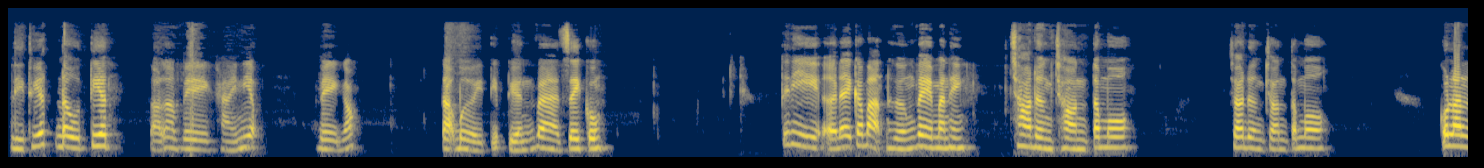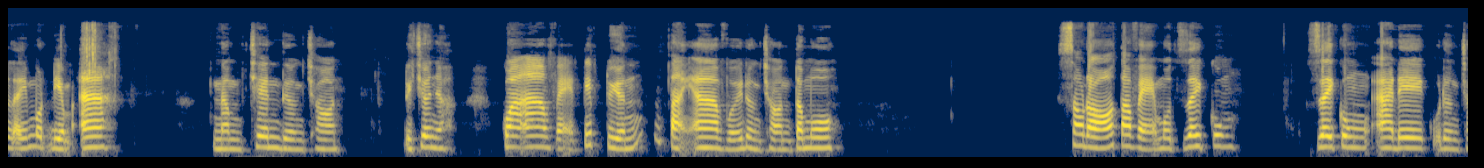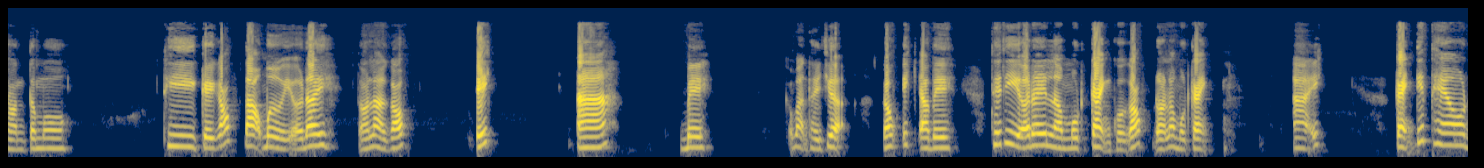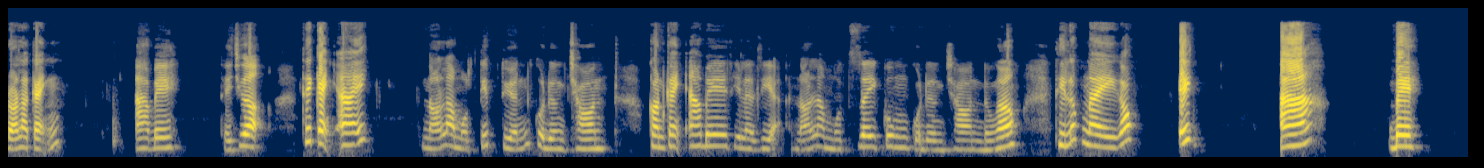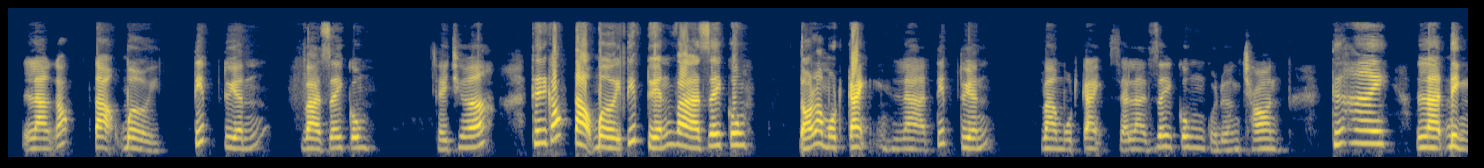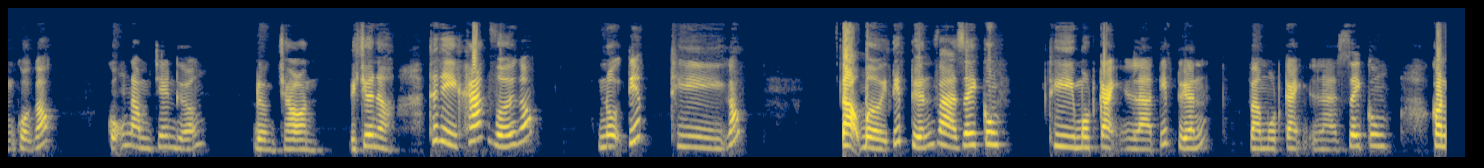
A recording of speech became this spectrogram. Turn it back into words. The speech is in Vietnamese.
lý thuyết đầu tiên đó là về khái niệm về góc tạo bởi tiếp tuyến và dây cung. Thế thì ở đây các bạn hướng về màn hình cho đường tròn tâm O. Cho đường tròn tâm O. Cô Lan lấy một điểm A nằm trên đường tròn. Được chưa nhỉ? Qua A vẽ tiếp tuyến tại A với đường tròn tâm O. Sau đó ta vẽ một dây cung, dây cung AD của đường tròn tâm O. Thì cái góc tạo bởi ở đây, đó là góc X A B. Các bạn thấy chưa? Góc XAB. Thế thì ở đây là một cạnh của góc, đó là một cạnh AX. Cạnh tiếp theo, đó là cạnh AB. Thấy chưa? Thế cạnh AX nó là một tiếp tuyến của đường tròn. Còn cạnh AB thì là gì ạ? Nó là một dây cung của đường tròn, đúng không? Thì lúc này góc X A B, là góc tạo bởi tiếp tuyến và dây cung. Thấy chưa? Thế góc tạo bởi tiếp tuyến và dây cung, đó là một cạnh là tiếp tuyến và một cạnh sẽ là dây cung của đường tròn. Thứ hai là đỉnh của góc cũng nằm trên đường đường tròn. Được chưa nào? Thế thì khác với góc nội tiếp thì góc tạo bởi tiếp tuyến và dây cung thì một cạnh là tiếp tuyến và một cạnh là dây cung. Còn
